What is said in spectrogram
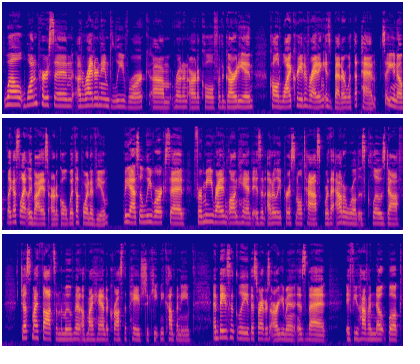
Well, one person, a writer named Lee Rourke, um, wrote an article for The Guardian called Why Creative Writing is Better with a Pen. So, you know, like a slightly biased article with a point of view. But yeah, so Lee Rourke said, For me, writing longhand is an utterly personal task where the outer world is closed off. Just my thoughts and the movement of my hand across the page to keep me company. And basically, this writer's argument is that if you have a notebook,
